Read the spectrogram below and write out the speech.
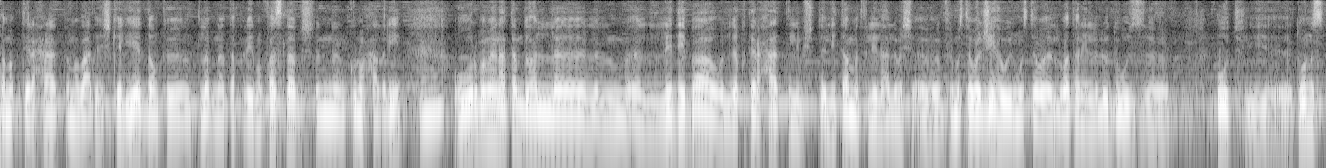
ثم اقتراحات ثم بعض الإشكاليات. donc طلبنا تقرير مفصلة باش نكونوا حاضرين. وربما نعتمدوا les débats والاقتراحات اللي اللي تمت في المستوى الجهوي والمستوى الوطني للدوز اوت في تونس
